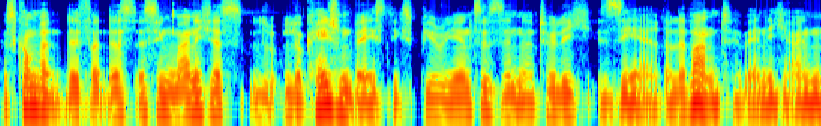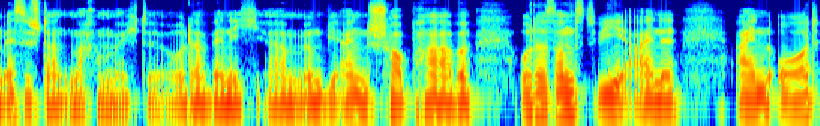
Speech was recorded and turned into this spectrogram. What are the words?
es kommt halt, deswegen meine ich, dass Location-Based Experiences sind natürlich sehr relevant, wenn ich einen Messestand machen möchte oder wenn ich ähm, irgendwie einen Shop habe oder sonst wie eine, einen Ort,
